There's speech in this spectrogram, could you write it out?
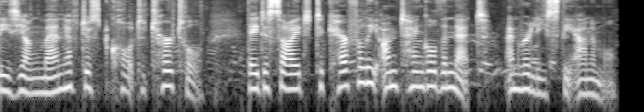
These young men have just caught a turtle. They decide to carefully untangle the net and release the animal.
